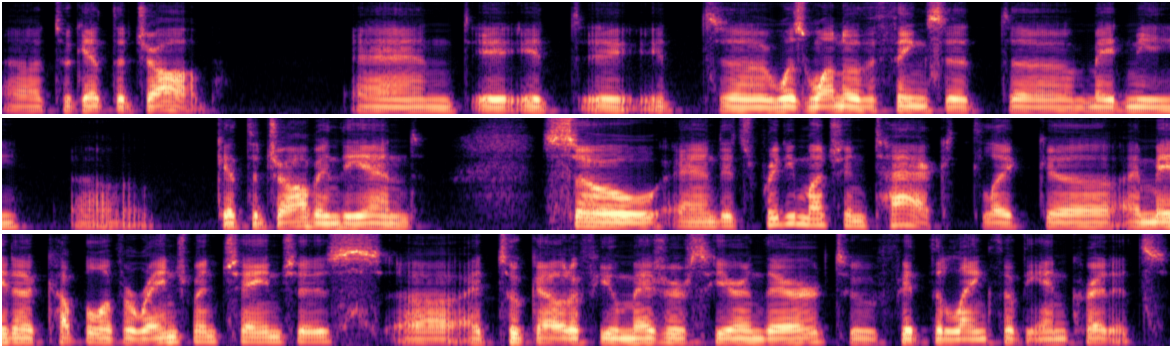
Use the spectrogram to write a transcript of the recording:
uh, to get the job, and it it, it uh, was one of the things that uh, made me uh, get the job in the end. So, and it's pretty much intact. Like uh, I made a couple of arrangement changes. Uh, I took out a few measures here and there to fit the length of the end credits.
